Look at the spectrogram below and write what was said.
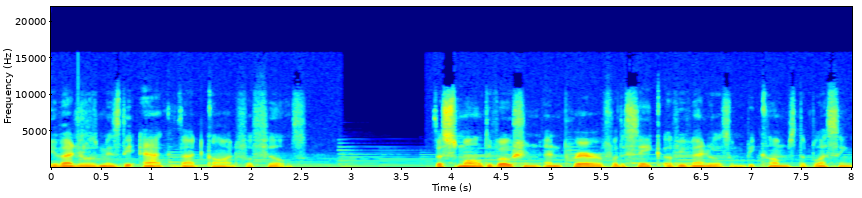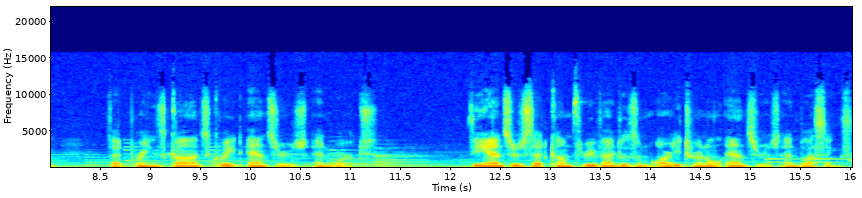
evangelism is the act that God fulfills. The small devotion and prayer for the sake of evangelism becomes the blessing that brings God's great answers and works. The answers that come through evangelism are eternal answers and blessings.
